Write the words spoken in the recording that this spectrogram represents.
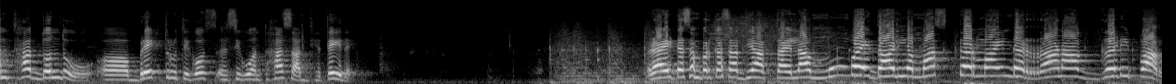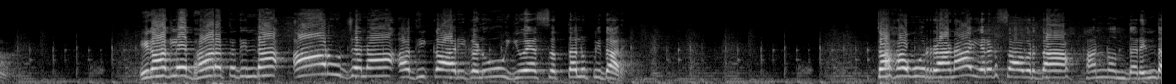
ಅಂತಹದ್ದೊಂದು ಬ್ರೇಕ್ ಥ್ರೂ ಸಿಗೋ ಸಿಗುವಂತಹ ಸಾಧ್ಯತೆ ಇದೆ. ರೈಟ್ ಸಂಪರ್ಕ ಸಾಧ್ಯ ಆಗ್ತಾ ಇಲ್ಲ. ಮುಂಬೈ ದಾಳಿಯ ಮಾಸ್ಟರ್ ಮೈಂಡರ್ ರಾಣಾ ಗಡಿಪಾರು. ಈಗಾಗಲೇ ಭಾರತದಿಂದ ಆರು ಜನ ಅಧಿಕಾರಿಗಳು ಯುಎಸ್ ತಲುಪಿದ್ದಾರೆ. ತಹವೂರ್ ರಾಣಾ ಎರಡ್ ಸಾವಿರದ ಹನ್ನೊಂದರಿಂದ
